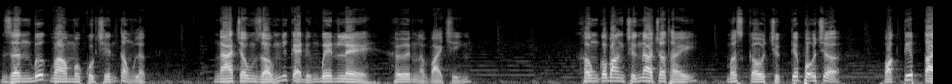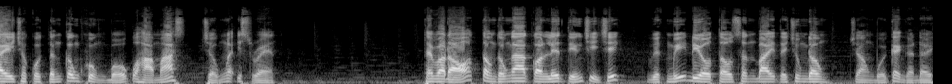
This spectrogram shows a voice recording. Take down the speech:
dần bước vào một cuộc chiến tổng lực, Nga trông giống như kẻ đứng bên lề hơn là vai chính. Không có bằng chứng nào cho thấy Moscow trực tiếp hỗ trợ hoặc tiếp tay cho cuộc tấn công khủng bố của Hamas chống lại Israel. Thay vào đó, Tổng thống Nga còn lên tiếng chỉ trích việc Mỹ điều tàu sân bay tới Trung Đông trong bối cảnh gần đây,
